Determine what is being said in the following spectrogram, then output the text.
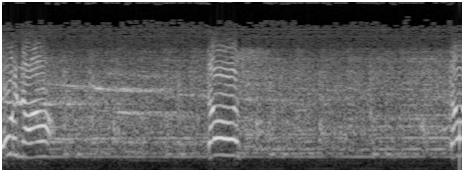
1, 2, 2,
